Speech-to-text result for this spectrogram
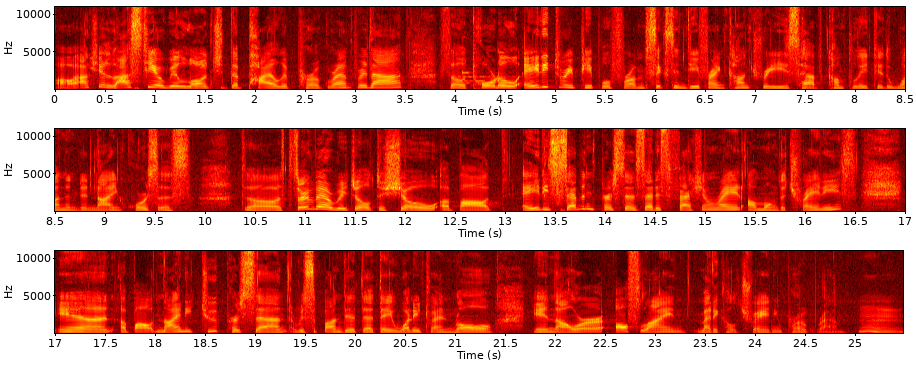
Uh, actually, last year we launched the pilot program for that. So total 83 people from 16 different countries have completed 109 courses. The survey results show about 87% satisfaction rate among the trainees, and about 92% responded that they wanted to enroll in our offline medical training program. Hmm.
